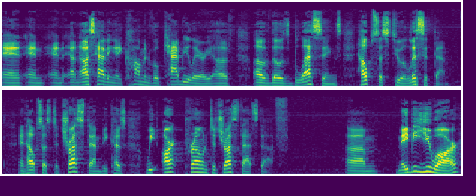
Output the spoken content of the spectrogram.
And, and, and, and us having a common vocabulary of, of those blessings helps us to elicit them and helps us to trust them because we aren't prone to trust that stuff. Um, maybe you are,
